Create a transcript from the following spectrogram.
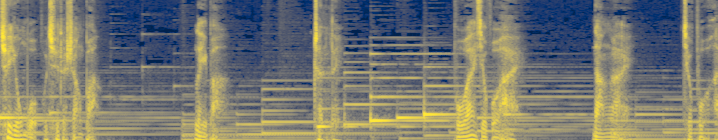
却有抹不去的伤疤。累吧，不爱就不爱，难爱就不爱。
